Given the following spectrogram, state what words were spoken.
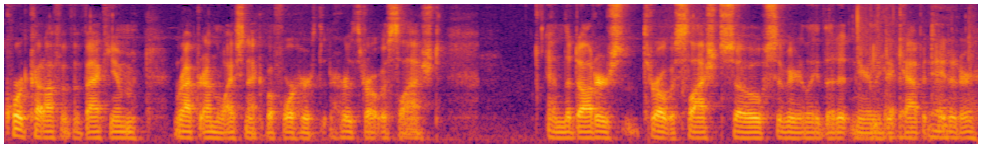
cord cut off of a vacuum wrapped around the wife's neck before her, her throat was slashed. And the daughter's throat was slashed so severely that it nearly decapitated yeah. her.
